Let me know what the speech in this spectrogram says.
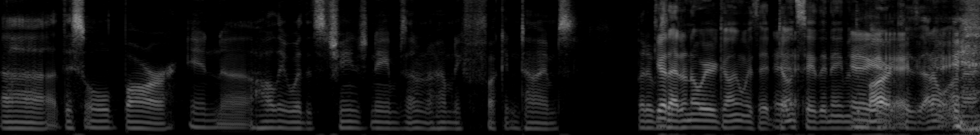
uh this old bar in uh Hollywood that's changed names I don't know how many fucking times. But it was Good, I don't know where you're going with it. Don't say the name of the bar because I don't want to.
